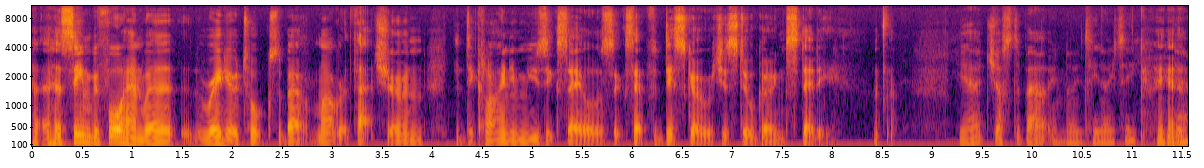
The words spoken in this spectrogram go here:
a scene beforehand where the radio talks about Margaret Thatcher and the decline in music sales, except for disco, which is still going steady. yeah, just about in 1980. Yeah. yeah.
